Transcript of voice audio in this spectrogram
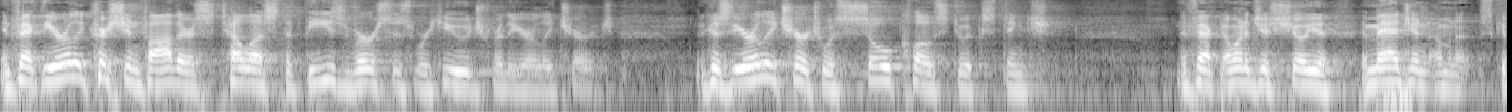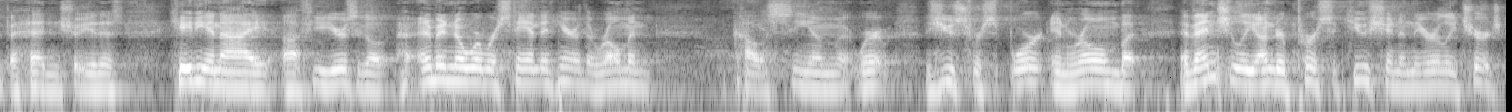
In fact, the early Christian fathers tell us that these verses were huge for the early church because the early church was so close to extinction. In fact, I want to just show you. Imagine, I'm going to skip ahead and show you this. Katie and I, uh, a few years ago, anybody know where we're standing here? The Roman Colosseum, where it was used for sport in Rome, but eventually, under persecution in the early church,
